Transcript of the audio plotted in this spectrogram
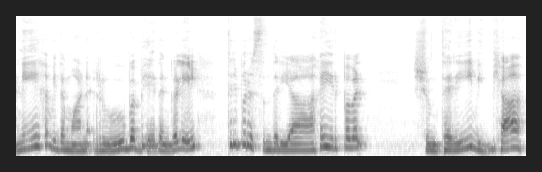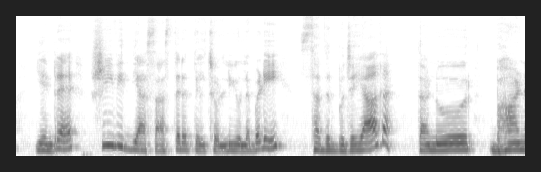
அநேக விதமான ரூப பேதங்களில் திரிபுர சுந்தரியாக இருப்பவள். சுந்தரி வித்யா என்ற ஸ்ரீவித்யா சாஸ்திரத்தில் சொல்லியுள்ளபடி சதுர்புஜையாக தனூர் பான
